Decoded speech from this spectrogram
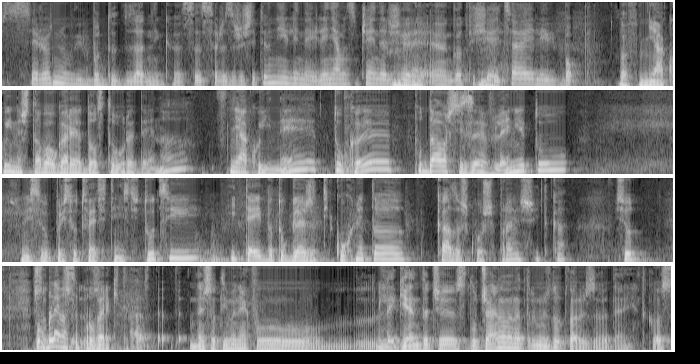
сериозно ви будат задника. С разрешителни или не? Или няма значение дали ще Не. е, готвиш яйца или боб. В някои неща България е доста уредена, в някои не. Тук е, подаваш си заявлението, в смисъл при съответните институции и те идват, оглеждат и кухнята, казваш какво ще правиш и така. Мисъл, проблема са проверките. А, Не, защото има някаква легенда, че случайно да не тръгнеш да отваряш заведение. Така с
